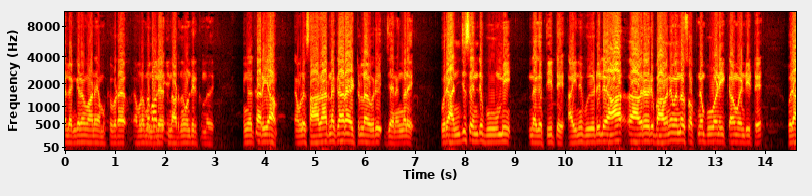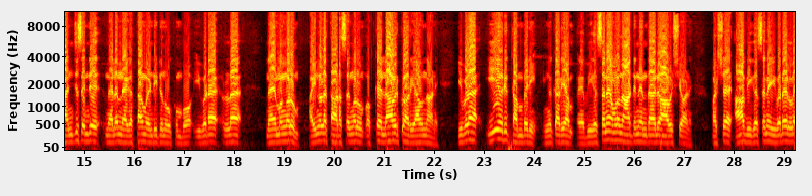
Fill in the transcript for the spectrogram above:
ലംഘനമാണ് നമുക്കിവിടെ നമ്മളെ മുന്നിൽ നടന്നുകൊണ്ടിരിക്കുന്നത്. നിങ്ങൾക്കറിയാം നമ്മൾ സാധാരണക്കാരായിട്ടുള്ള ഒരു ജനങ്ങളെ ഒരു അഞ്ച് സെന്റ് ഭൂമി നികത്തിയിട്ട് അതിന് വീടിൽ ആ അവരെ ഒരു ഭവനം എന്ന സ്വപ്നം പൂവണിയിക്കാൻ വേണ്ടിയിട്ട് ഒരു അഞ്ച് സെന്റ് നിലം നികത്താൻ വേണ്ടിയിട്ട് നോക്കുമ്പോൾ ഇവിടെ ഉള്ള നിയമങ്ങളും അതിനുള്ള തടസ്സങ്ങളും ഒക്കെ എല്ലാവർക്കും അറിയാവുന്നതാണ്. ഇവിടെ ഈ ഒരു കമ്പനി നിങ്ങൾക്കറിയാം വികസനം നമ്മുടെ നാട്ടിന് എന്തായാലും ആവശ്യമാണ്. പക്ഷെ ആ വികസനം ഇവിടെയുള്ള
